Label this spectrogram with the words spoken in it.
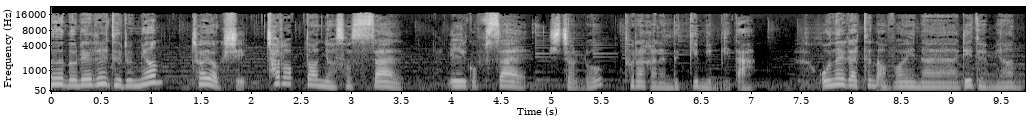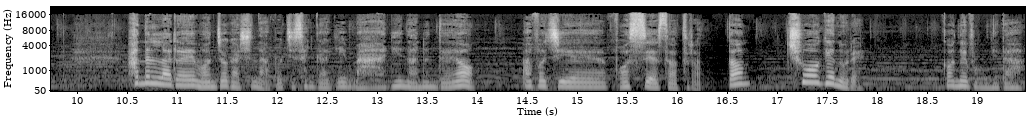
노래를 들으면 저 역시 철없던 6살, 7살 시절로 돌아가는 느낌입니다. 오늘 같은 어버이날이 되면 하늘나라에 먼저 가신 아버지 생각이 많이 나는데요. 아버지의 버스에서 들었던 추억의 노래 꺼내봅니다.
